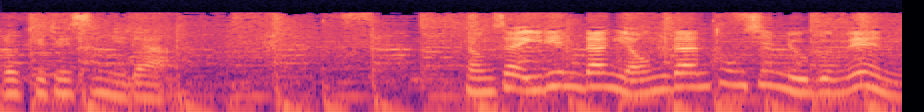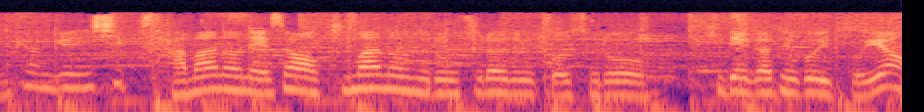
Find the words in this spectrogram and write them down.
그렇게 됐습니다. 병사 1인당 연간 통신 요금은 평균 14만 원에서 9만 원으로 줄어들 것으로 기대가 되고 있고요.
